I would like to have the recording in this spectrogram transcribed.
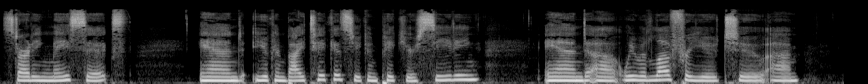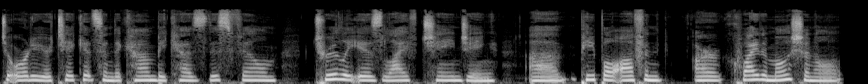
starting May 6th. And you can buy tickets, you can pick your seating. And uh, we would love for you to, um, to order your tickets and to come because this film truly is life changing. Uh, people often are quite emotional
